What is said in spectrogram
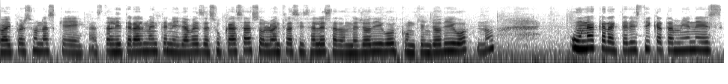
hay personas que hasta literalmente ni llaves de su casa, solo entras y sales a donde yo digo y con quien yo digo, ¿no? Una característica también es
